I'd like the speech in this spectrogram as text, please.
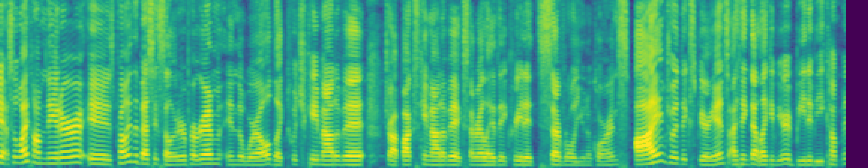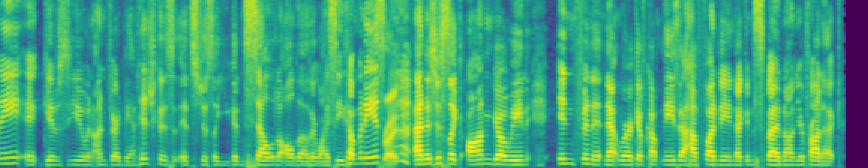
Yeah, so Y Combinator is probably the best accelerator program in the world. Like Twitch came out of it, Dropbox came out of it, et cetera. Like they created several unicorns. I enjoyed the experience. I think that like if you're a B2B company, it gives you an unfair advantage because it's just like you can sell to all the other YC companies. Right. And it's just like ongoing infinite network of companies that have funding that can spend on your product.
